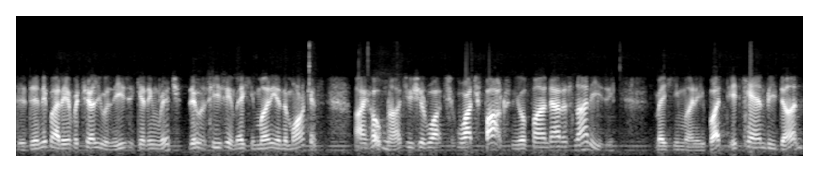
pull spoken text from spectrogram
did anybody ever tell you it was easy getting rich? It was easy making money in the markets? I hope not. You should watch watch Fox, and you'll find out it's not easy making money, but it can be done.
